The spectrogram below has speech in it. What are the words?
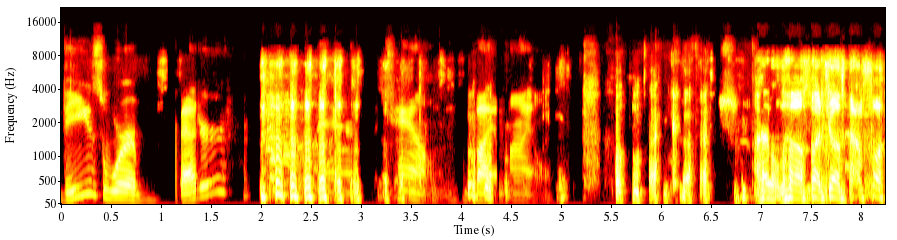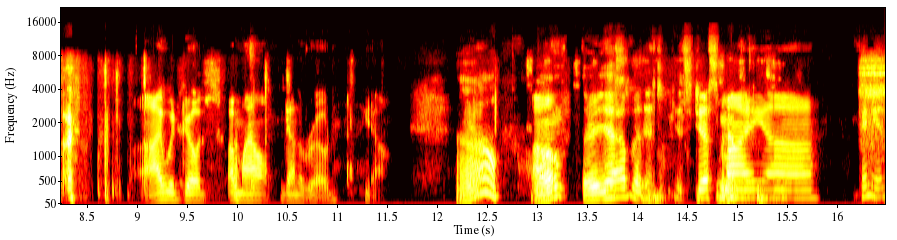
these were better than Town by a mile. Oh my gosh. I don't know if I'd go that far. I would go a mile down the road. Yeah. Oh, well, Um, there you have it. It's, it's just my uh, opinion.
